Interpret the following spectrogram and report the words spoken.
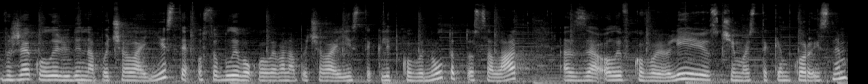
вже коли людина почала їсти, особливо коли вона почала їсти клітковину, тобто салат з оливковою олією, з чимось таким корисним.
